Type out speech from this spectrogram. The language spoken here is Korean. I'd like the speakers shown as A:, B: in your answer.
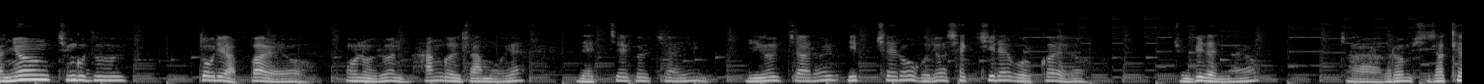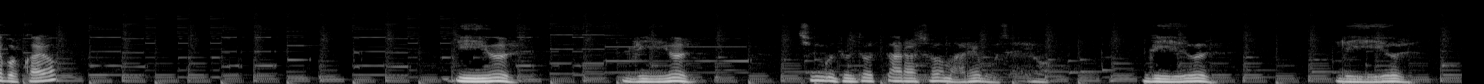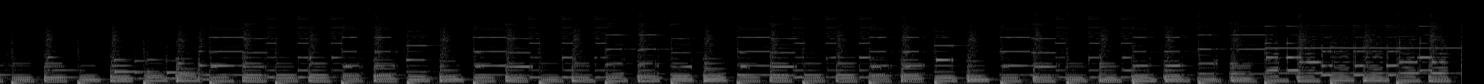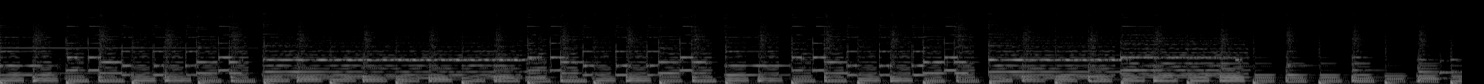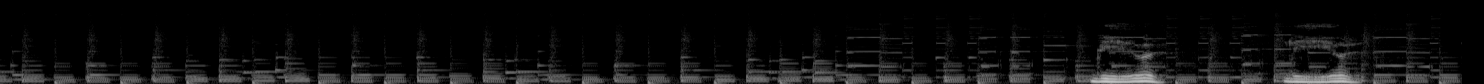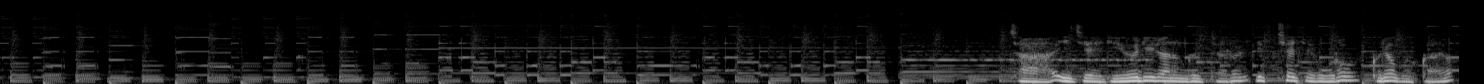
A: 안녕 친구들. 또리 아빠예요. 오늘은 한글 자모의 넷째 글자인 리을자를 입체로 그려 색칠해 볼 거예요. 준비됐나요? 자 그럼 시작해 볼까요? 리을 리을. 친구들도 따라서 말해 보세요. 리을 리을 리을 리을 자 이제 리을이라는 글자를 입체적으로 그려볼까요?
